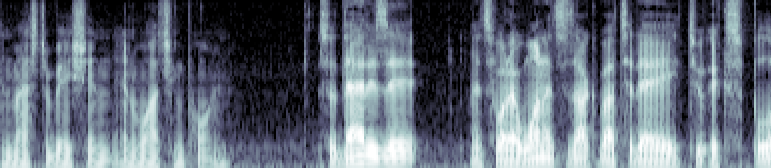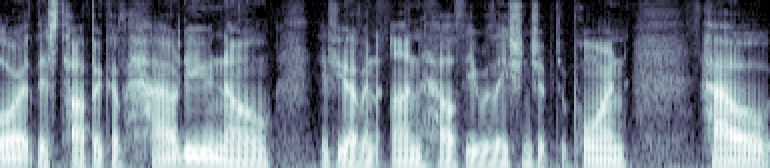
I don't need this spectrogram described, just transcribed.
and masturbation and watching porn. So that is it. That's what I wanted to talk about today to explore this topic of how do you know if you have an unhealthy relationship to porn? How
